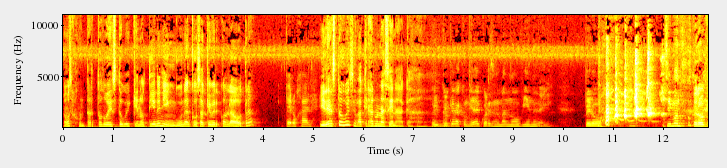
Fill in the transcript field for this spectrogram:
vamos a juntar todo esto, güey, que no tiene ninguna cosa que ver con la otra. Pero jale. Y de esto, güey, se va a crear una cena acá. Güey, creo que la comida de cuaresma no viene de ahí. Pero. Simón. Pero ok.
